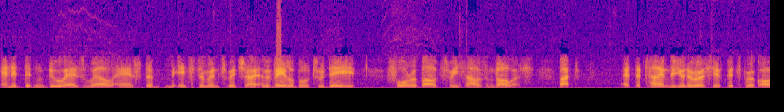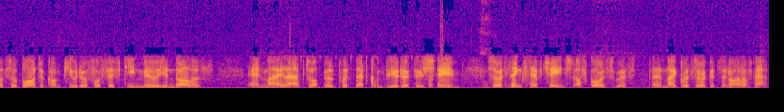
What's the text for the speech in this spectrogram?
And it didn't do as well as the instruments which are available today for about $3,000. But at the time, the University of Pittsburgh also bought a computer for $15 million, and my laptop will put that computer to shame. So things have changed, of course, with uh, microcircuits and all of that.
